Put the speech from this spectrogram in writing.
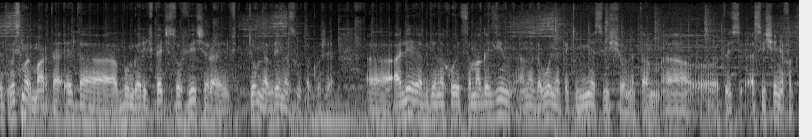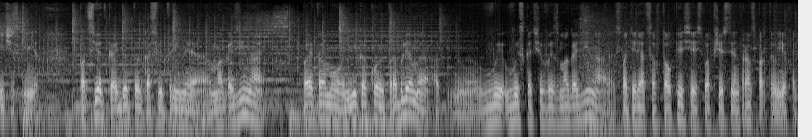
Это 8 марта, это, будем говорить, в 5 часов вечера, в темное время суток уже. Э, аллея, где находится магазин, она довольно-таки не освещена. Там, э, то есть освещения фактически нет. Подсветка идет только с витрины магазина, поэтому никакой проблемы, вы, выскочив из магазина, потеряться в толпе, сесть в общественный транспорт и уехать.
